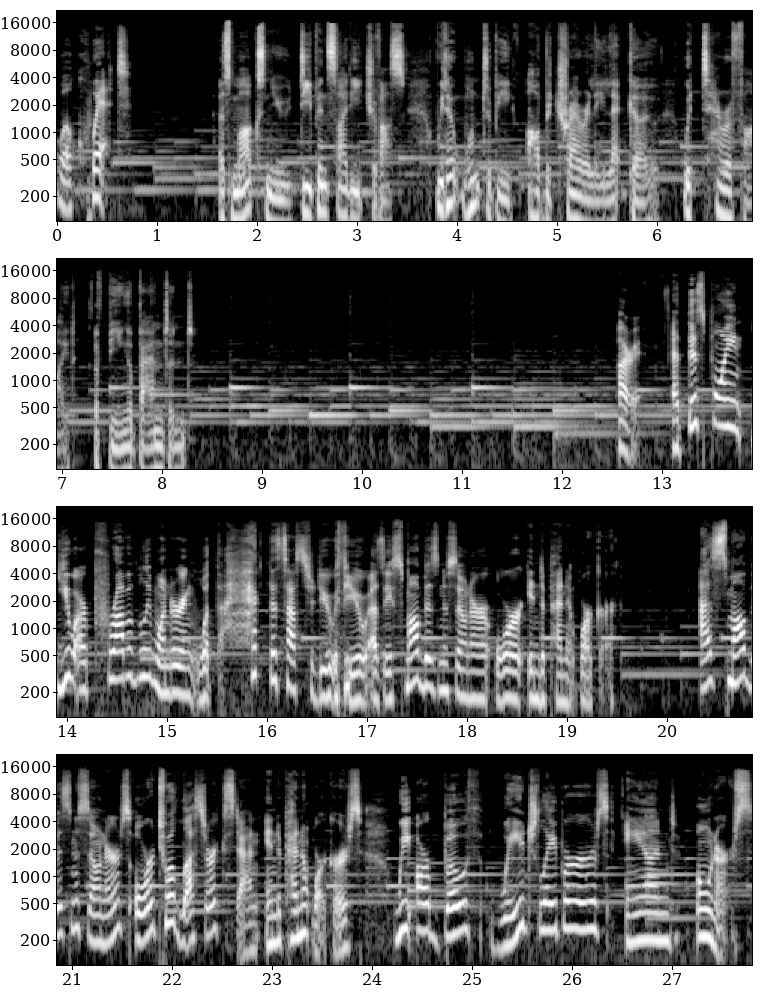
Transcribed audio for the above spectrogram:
will quit. As Marx knew deep inside each of us, we don't want to be arbitrarily let go. We're terrified of being abandoned. All right. At this point, you are probably wondering what the heck this has to do with you as a small business owner or independent worker. As small business owners, or to a lesser extent, independent workers, we are both wage laborers and owners.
